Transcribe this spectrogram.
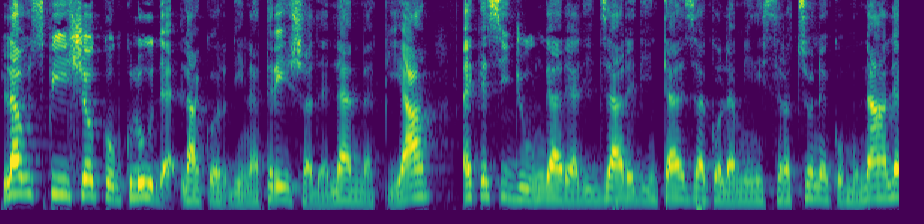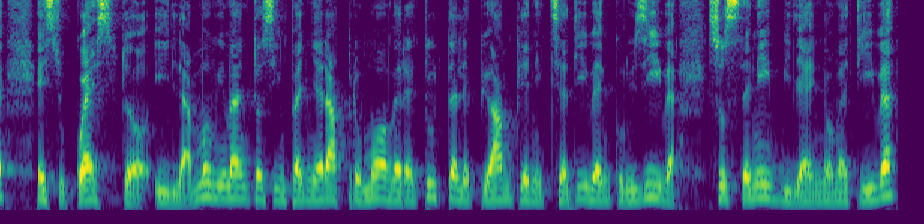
L'auspicio, conclude la coordinatrice dell'MPA, è che si giunga a realizzare d'intesa con l'amministrazione comunale e su questo il movimento si impegnerà a promuovere tutte le più ampie iniziative inclusive, sostenibili e innovative,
